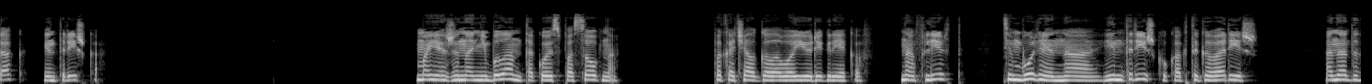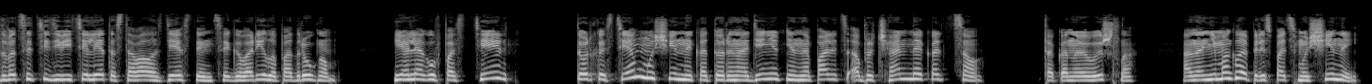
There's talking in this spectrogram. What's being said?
Так, интрижка. Моя жена не была на такое способна, покачал головой Юрий Греков. На флирт, тем более на интрижку, как ты говоришь. Она до двадцати девяти лет оставалась девственницей и говорила подругам, «Я лягу в постель только с тем мужчиной, который наденет мне на палец обручальное кольцо». Так оно и вышло. Она не могла переспать с мужчиной,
